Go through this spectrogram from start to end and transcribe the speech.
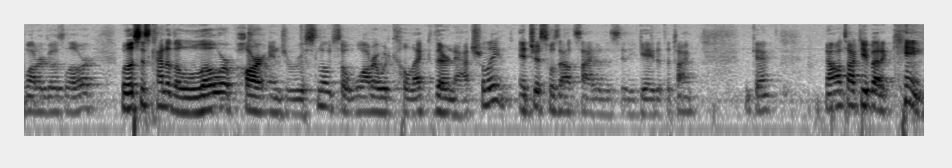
water goes lower. Well, this is kind of the lower part in Jerusalem, so water would collect there naturally. It just was outside of the city gate at the time. Okay. Now I'll talk to you about a king,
